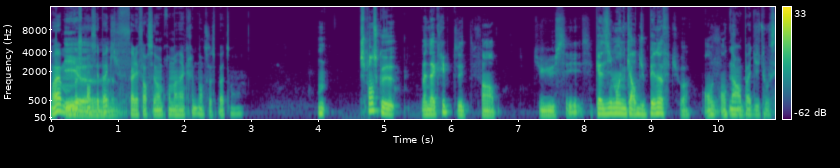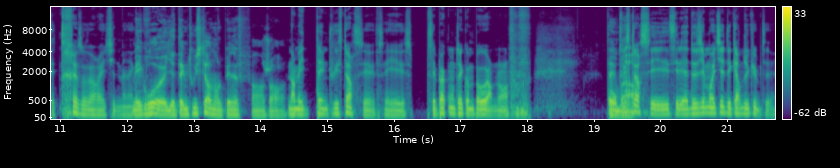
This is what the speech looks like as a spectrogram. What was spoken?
Ouais, moi je pensais pas qu'il fallait forcément prendre Mana Crypt dans ce spot. hein. Je pense que Mana Crypt, c'est- enfin, tu, c'est, c'est quasiment une carte du P9, tu vois. en- en Non, pas du tout. C'est très overrated Mana Mais gros, euh, il y a Time Twister dans le P9, enfin, genre. Non, mais Time Twister, c'est- c'est c'est pas compté comme power. genre. Time Bon, bah. Twister, c'est c'est la deuxième moitié des cartes du cube. tu sais.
